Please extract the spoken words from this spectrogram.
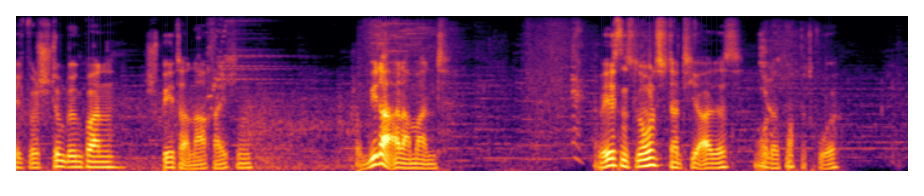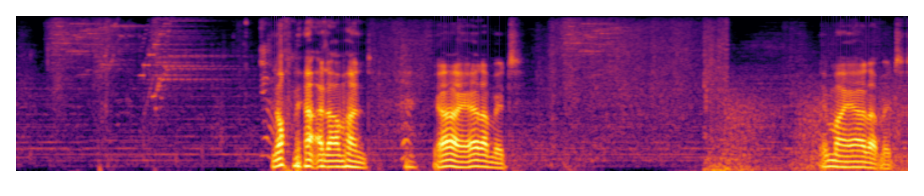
Ich bestimmt irgendwann später nachreichen. Schon wieder Adamant. Wenigstens lohnt sich das hier alles. Oh, das noch eine Truhe. Noch mehr Adamant. Ja, ja, damit. Immer ja damit.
